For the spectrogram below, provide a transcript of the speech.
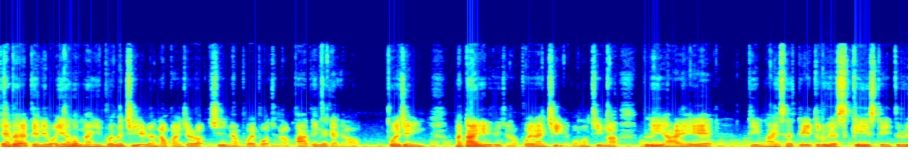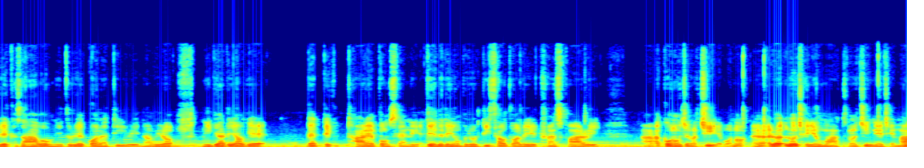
ပြန်ဘက်အတင်းတွေပေါ့အရင်ကတော့မန်ယူပွဲပဲကြည့်ရဗျာနောက်ပိုင်းကျတော့ရှိသမျှပွဲပေါ့ကျွန်တော်ဘာတင်းကကကျွန်တော်ပွဲချိန်မတိုက်နေသေးကျွန်တော်ပွဲတိုင်းကြည့်ရပေါ့နော်ဒီမှာ player ရဲ့ ဒီ mindset တွေသူတို့ရဲ့ skills တွေသူတို့ရဲ့ကစားပုံတွေသူတို့ရဲ့ quality တွေနောက်ပြီးတော့နီးပြတယောက်ရဲ့ tactic ထားတဲ့ပုံစံတွေအတင်းတင်းကိုဘယ်လိုတိဆောက်သွားလဲ transfer တွေအာအကုန်လုံးကျွန်တော်ကြည့်ရပေါ့နော်အဲအဲ့လိုအဲ့လိုအချိန်မျိုးမှာကျွန်တော်ကြည့်နေတဲ့အချိန်မှာ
